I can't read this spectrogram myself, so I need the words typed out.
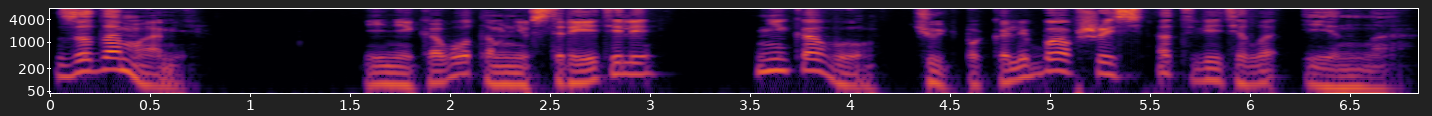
за домами». «И никого там не встретили?» «Никого», — чуть поколебавшись, ответила Инна.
